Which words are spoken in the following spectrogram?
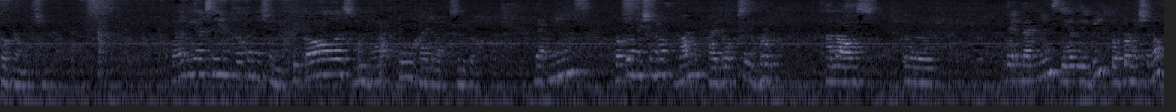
protonation. Why we are saying protonation? Because we have two hydroxyl group. That means protonation of one hydroxyl group allows, uh, th that means there will be protonation of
